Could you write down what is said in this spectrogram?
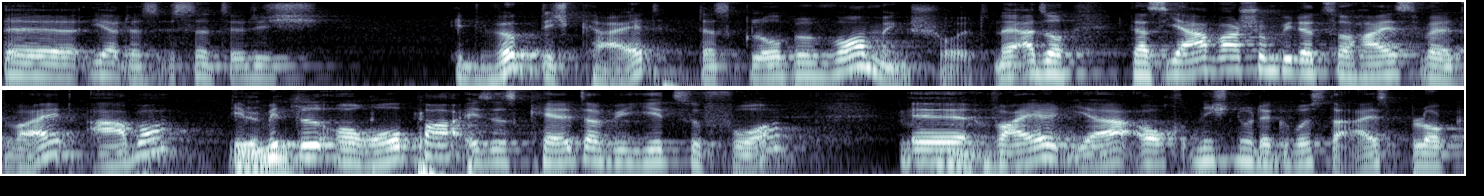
Äh, ja, das ist natürlich in Wirklichkeit das Global Warming schuld. Ne, also das Jahr war schon wieder zu heiß weltweit, aber in Mitteleuropa ist es kälter wie je zuvor. Äh, weil ja auch nicht nur der größte Eisblock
